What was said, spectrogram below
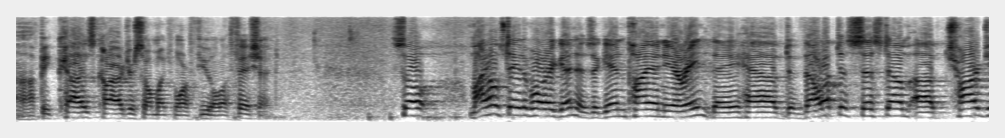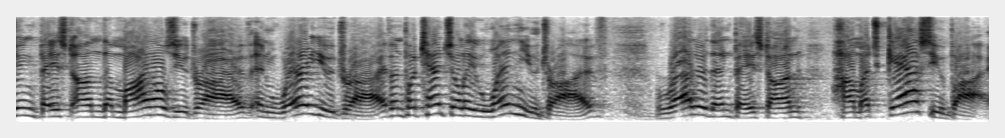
uh, because cars are so much more fuel efficient. So my home state of Oregon is again pioneering. They have developed a system of charging based on the miles you drive and where you drive and potentially when you drive rather than based on how much gas you buy.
